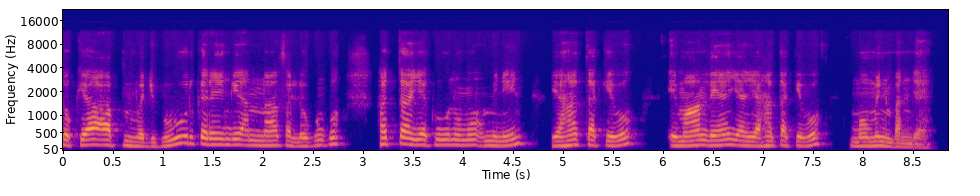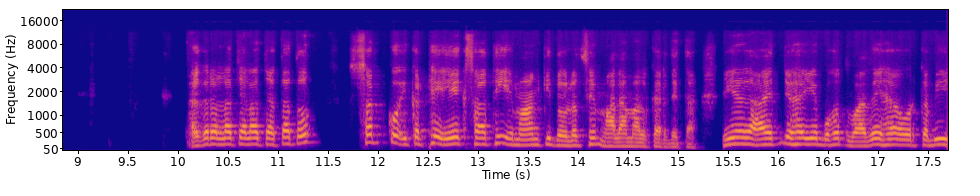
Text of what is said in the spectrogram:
तो क्या आप मजबूर करेंगे अन्ना सा लोगों को? हती यकून मोमिन यहाँ तक कि वो ईमान ले आए या यहाँ तक कि वो मोमिन बन जाए। अगर अल्लाह ताला चाहता तो सबको इकट्ठे एक साथ ही ईमान की दौलत से माला माल कर देता। ये आयत जो है, ये बहुत वादे है और कभी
